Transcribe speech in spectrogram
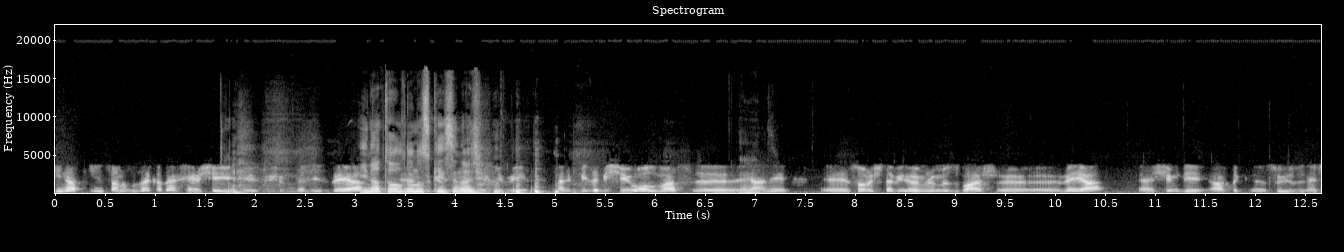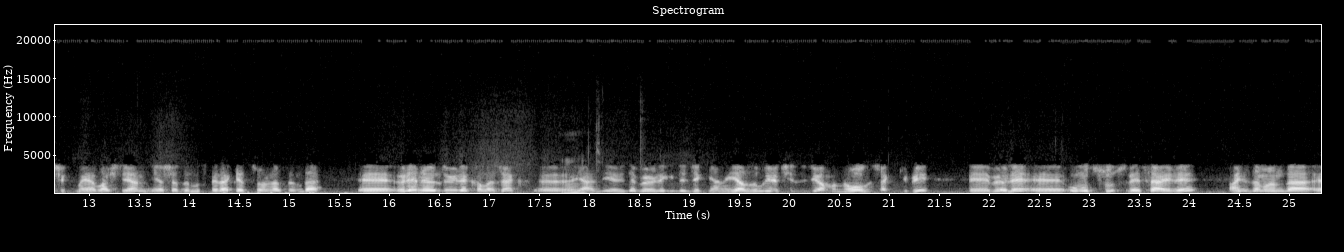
inat insanımıza kadar her şeyi e, düşünmeliyiz veya İnat olduğunuz bugün kesin hocam. Gibi, yani bize bir şey olmaz e, yani e, sonuçta bir ömrümüz var e, veya yani şimdi artık e, su yüzüne çıkmaya başlayan yaşadığımız felaket sonrasında e, ölen öldüğüyle kalacak. E, Yani diğeri de böyle gidecek. Yani yazılıyor çiziliyor ama ne olacak gibi e, böyle e, umutsuz vesaire. Aynı zamanda e,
